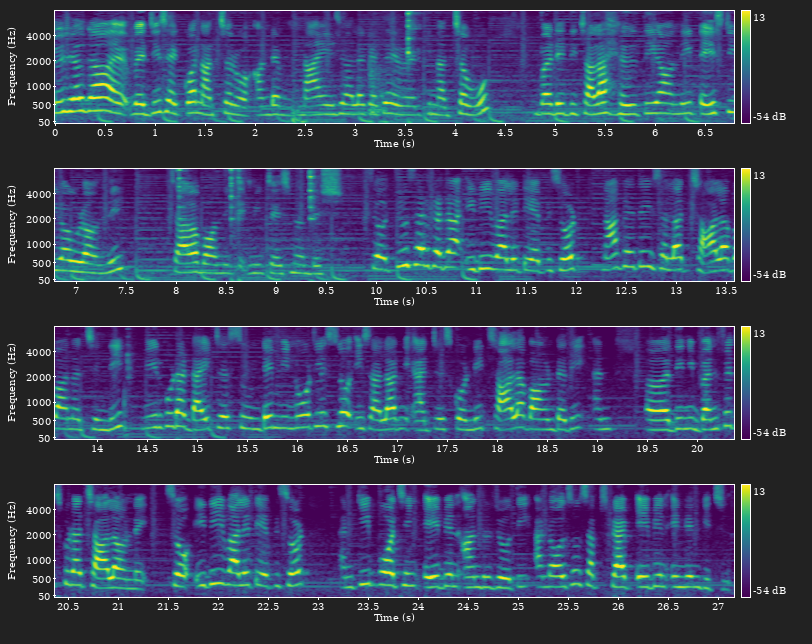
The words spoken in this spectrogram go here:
యూజువల్గా వెజ్జీస్ ఎక్కువ నచ్చరు. అంటే నా ఏజ్ వాళ్ళకైతే ఎవరికి నచ్చవు. బట్ ఇది చాలా హెల్తీగా ఉంది టేస్టీగా కూడా ఉంది. చాలా బాగుంది మీరు చేసిన డిష్. సో చూసారు కదా ఇది వాళ్ళ ఎపిసోడ్. నాకైతే ఈ సలాడ్ చాలా బాగా నచ్చింది. మీరు కూడా డైట్ చేస్తూ ఉంటే మీ నోట్ లిస్ట్లో ఈ సలాడ్ని యాడ్ చేసుకోండి. చాలా బాగుంటుంది అండ్ దీని బెనిఫిట్స్ కూడా చాలా ఉన్నాయి. సో ఇది వాళ్ళ episode and keep watching ABN Andhra Jyothi and also subscribe ABN Indian kitchen.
